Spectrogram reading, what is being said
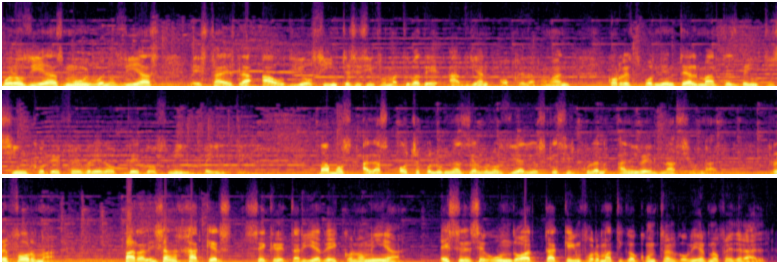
Buenos días, muy buenos días. Esta es la audiosíntesis informativa de Adrián Ojeda Román, correspondiente al martes 25 de febrero de 2020. Vamos a las ocho columnas de algunos diarios que circulan a nivel nacional. Reforma. Paralizan hackers. Secretaría de Economía. Es el segundo ataque informático contra el gobierno federal.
